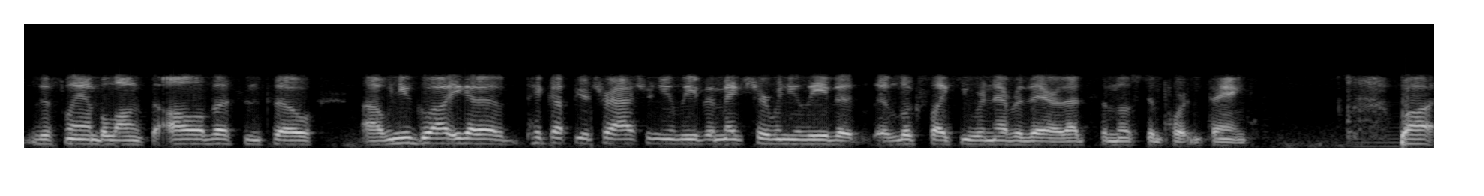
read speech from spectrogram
this land belongs to all of us, and so. Uh, when you go out, you got to pick up your trash when you leave, and make sure when you leave it, it looks like you were never there. That's the most important thing. Well,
